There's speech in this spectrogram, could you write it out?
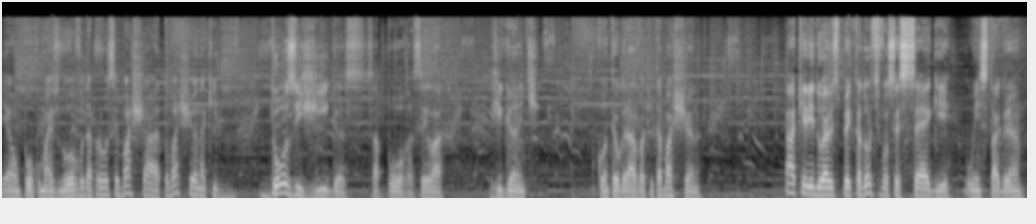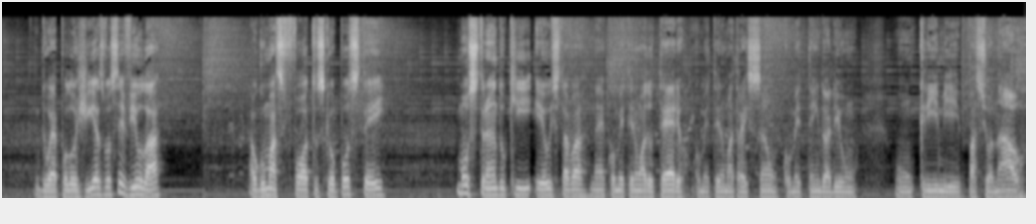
e é um pouco mais novo, dá para você baixar. Tô baixando aqui 12 gigas, essa porra, sei lá, gigante. Enquanto eu gravo aqui tá baixando. Ah, querido web espectador, se você segue o Instagram do Epologias, você viu lá algumas fotos que eu postei mostrando que eu estava né, cometendo um adultério, cometendo uma traição, cometendo ali um, um crime passional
